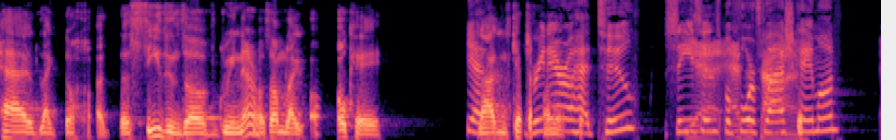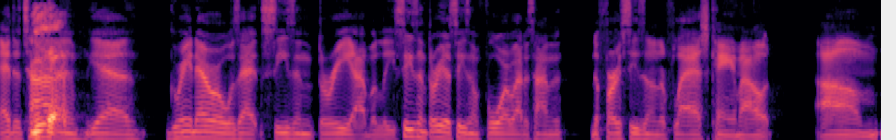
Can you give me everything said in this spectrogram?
had like the the seasons of Green Arrow. So I'm like, oh, okay, Yeah, now I can catch Green up Arrow it. had two seasons Yeah, before Flash came on. At the time, yeah. Green Arrow was at season three, I believe. Season three or season four by the time the first season of The Flash came out. Um,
